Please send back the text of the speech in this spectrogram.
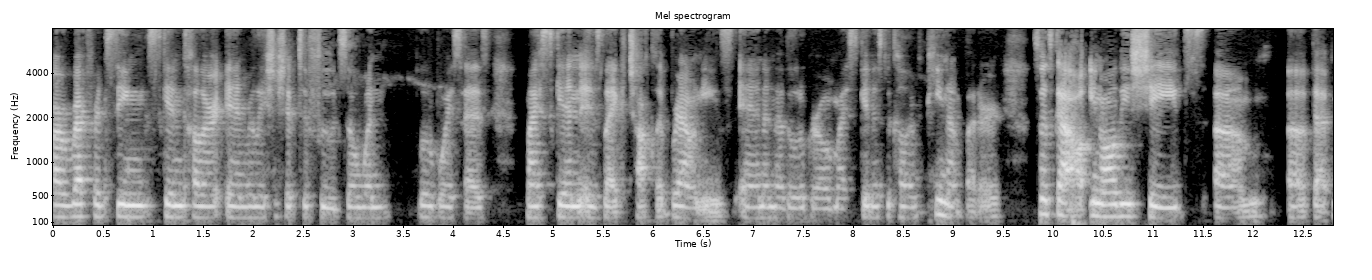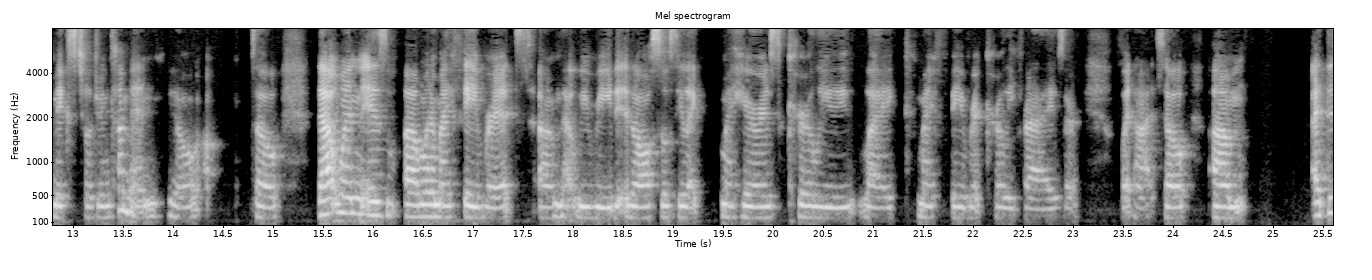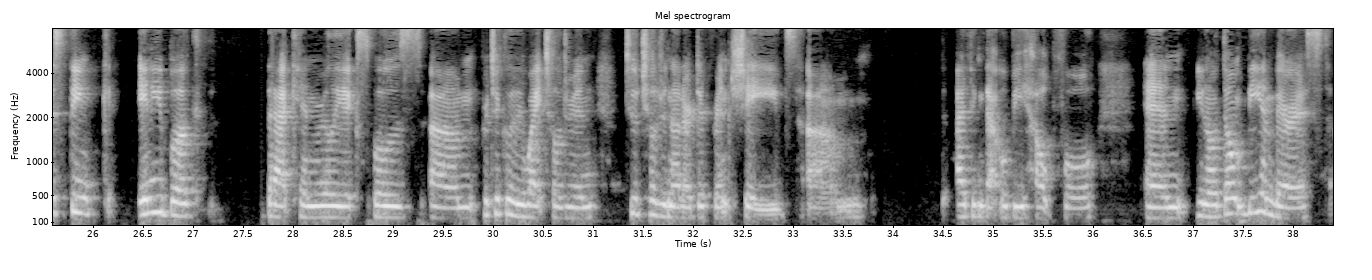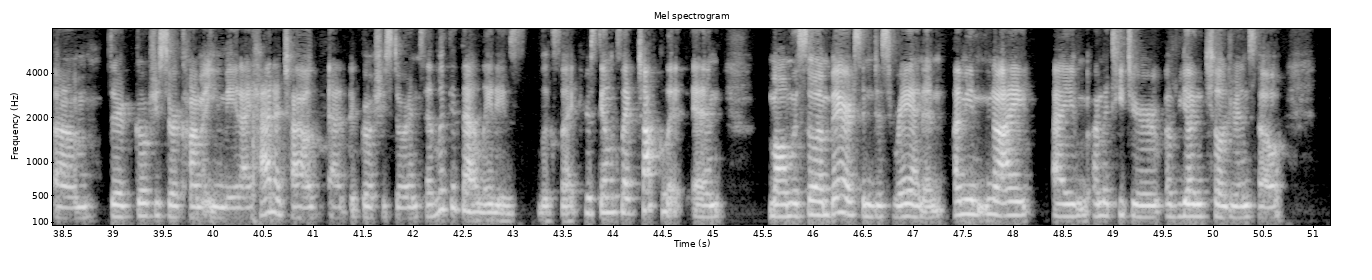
are referencing skin color in relationship to food. So, when little boy says, my skin is like chocolate brownies and another little girl my skin is the color of peanut butter. So it's got you know all these shades um, that mixed children come in you know. So that one is uh, one of my favorites um, that we read. It'll also say like my hair is curly like my favorite curly fries or whatnot. So um, i just think any book that can really expose um, particularly white children to children that are different shades um, I think that will be helpful. And you know, don't be embarrassed. Um, the grocery store comment you made, I had a child at the grocery store and said, "Look at that lady's looks like her skin looks like chocolate," and mom was so embarrassed and just ran. And I mean, you know, I, I I'm a teacher of young children, so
